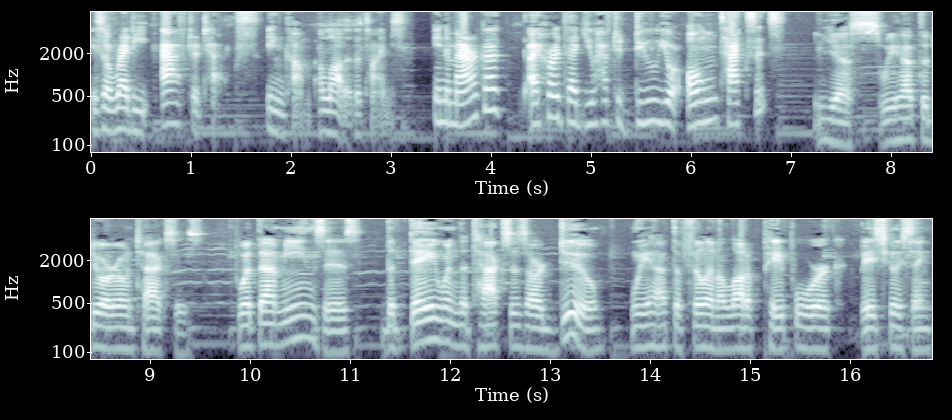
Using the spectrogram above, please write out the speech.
is already after tax income a lot of the times. In America, I heard that you have to do your own taxes. Yes, we have to do our own taxes. What that means is the day when the taxes are due, we have to fill in a lot of paperwork, basically saying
